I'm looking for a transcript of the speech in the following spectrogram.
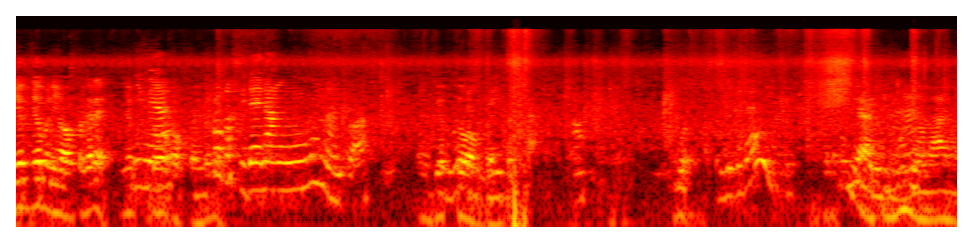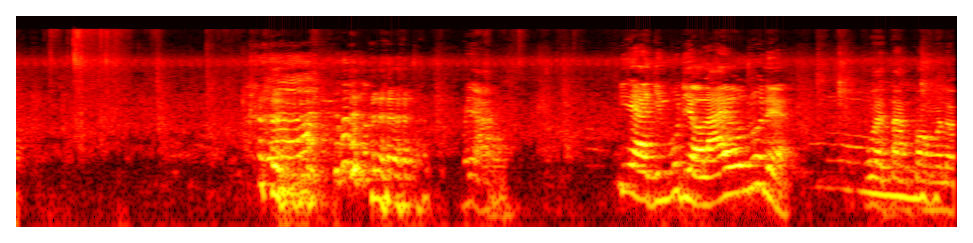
เย็บเย็บอันนี้ออกไปก็ได้เย็บตัวออกไปก็ห้อได้งก็สีได้นั่งนั่นตัวเย็บตัวออกไปได้ตัวเอาตรงนี้ก็ได้อยากกินผู้เดียวร้านเออไม่อยาก พี่แอร์กินผู้เดียวร้ายมึงรู้เนี่ยมวยตั้งกล้องมาเลย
